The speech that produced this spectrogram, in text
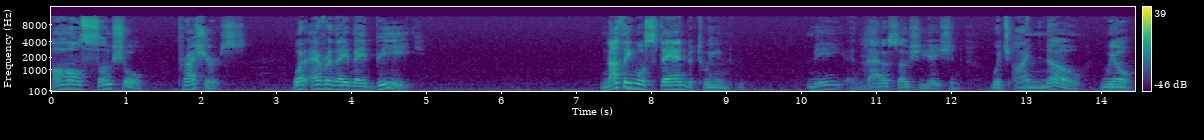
all social pressures, whatever they may be. Nothing will stand between me and that association which I know will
